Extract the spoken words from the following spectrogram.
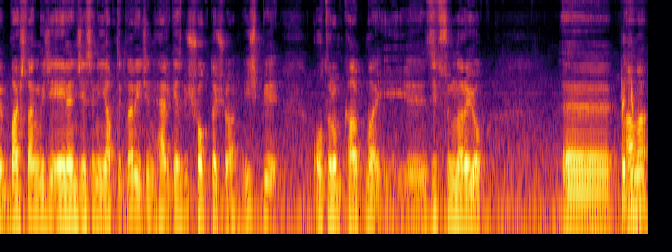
e, başlangıcı eğlencesini yaptıkları için herkes bir şokta şu an. Hiçbir oturum kalkma e, zitzungları yok. E, Peki ama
